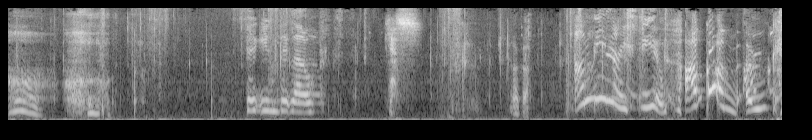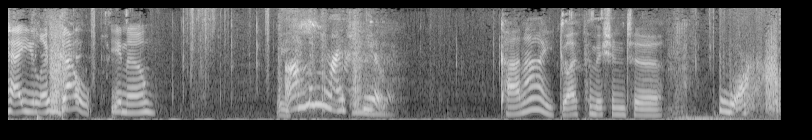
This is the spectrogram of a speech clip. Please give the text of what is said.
Oh, Pick- You can pick that up. yes. Okay. I'm being nice to you. I've got an okay loadout, you know. I'm nice to you. Can I? Do I have permission to? Yeah.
